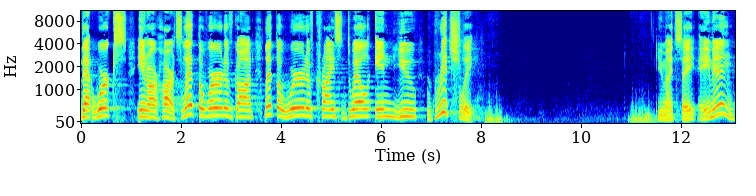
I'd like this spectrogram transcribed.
that works in our hearts. Let the Word of God, let the Word of Christ dwell in you richly. You might say, Amen.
